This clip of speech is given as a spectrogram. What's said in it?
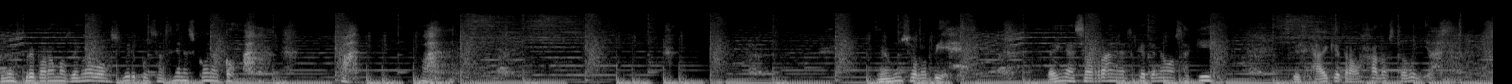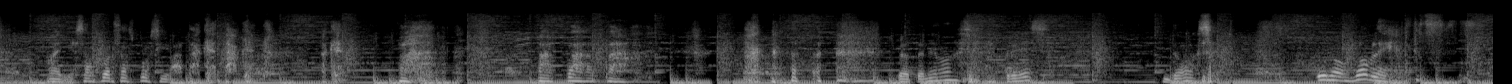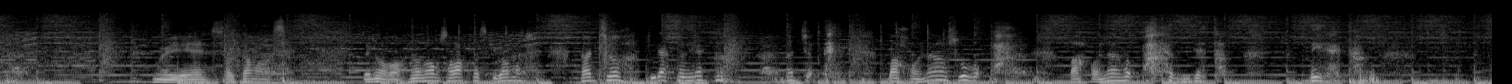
Y nos preparamos de nuevo a subir pulsaciones con la comba. Va, va. En un solo pie. Venga, esos runners que tenemos aquí. Hay que trabajar los tobillos. Ay, esa fuerza explosiva. Tac, tac. Pa, pa, pa. Lo tenemos. 3, 2, 1, doble. Muy bien, soltamos. De nuevo, nos vamos abajo, esquivamos. Ancho, directo, directo. Ancho, bajo lado, subo. Bajo lado, directo. Directo.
